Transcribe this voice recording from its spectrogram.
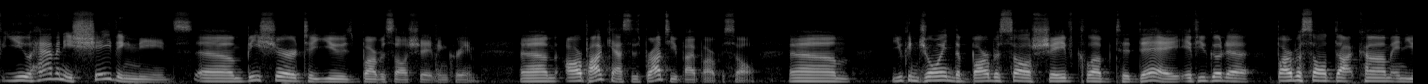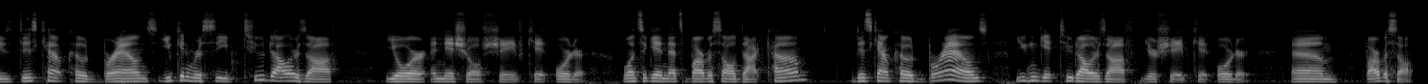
If you have any shaving needs, um, be sure to use Barbasol shaving cream. Um, our podcast is brought to you by Barbasol. Um, you can join the Barbasol Shave Club today. If you go to barbasol.com and use discount code BROWNS, you can receive $2 off your initial shave kit order. Once again, that's barbasol.com discount code browns you can get $2 off your shave kit order. Um, barbasol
